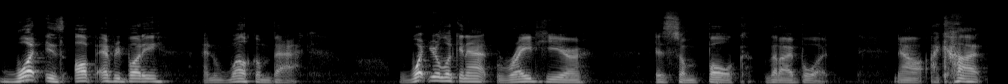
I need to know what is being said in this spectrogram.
What is up, everybody, and welcome back. What you're looking at right here is some bulk that I bought. Now, I got,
